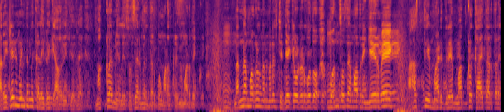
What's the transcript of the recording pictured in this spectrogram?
ಆ ರಿಟೈರ್ಮೆಂಟನ್ನು ಕಳಿಬೇಕು ಯಾವ ರೀತಿ ಅಂದರೆ ಮಕ್ಕಳ ಮೇಲೆ ಸೊಸೆಯರ ಮೇಲೆ ದರ್ಪ ಮಾಡೋದು ಕಡಿಮೆ ಮಾಡಬೇಕು. ನನ್ನ ಮಗಳು ನನ್ನ ಮನೇಲಿ ಚಡ್ಡಕ್ಕೆ ಓಡಾಡ್ಬೋದು ಬಂದು ಸೊಸೆ ಮಾತ್ರ ಹಿಂಗೆ ಇರಬೇಕು. ಆಸ್ತಿ ಮಾಡಿದ್ರೆ ಮಕ್ಕಳು ಕಾಯ್ತಾ ಇರ್ತಾರೆ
